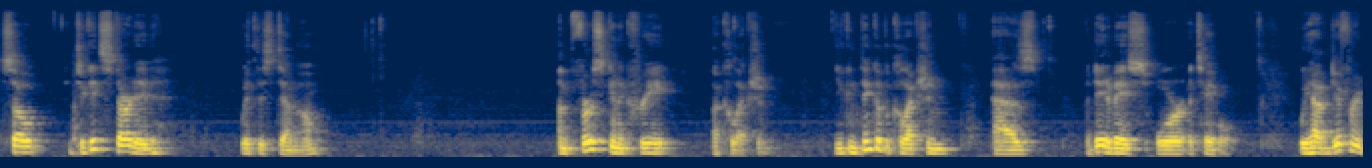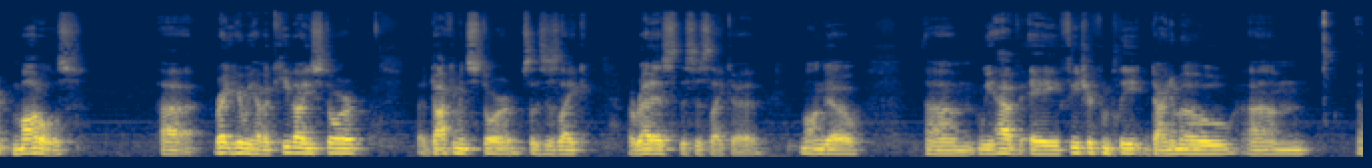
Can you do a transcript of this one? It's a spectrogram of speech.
So to get started with this demo, I'm first gonna create a collection. You can think of a collection as a database or a table. We have different models. Uh, right here we have a key value store, a document store. So this is like a Redis, this is like a Mongo. Um, we have a feature complete Dynamo um, uh,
